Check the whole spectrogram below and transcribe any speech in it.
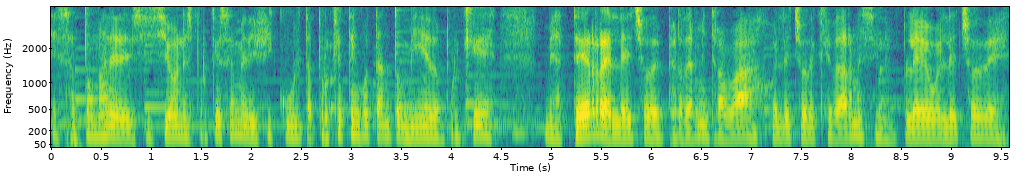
esa toma de decisiones, por qué se me dificulta, por qué tengo tanto miedo, por qué me aterra el hecho de perder mi trabajo, el hecho de quedarme sin empleo, el hecho de,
